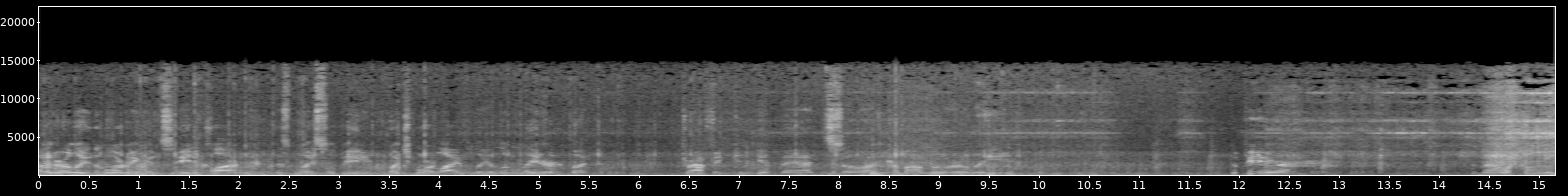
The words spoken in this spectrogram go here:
Of early in the morning. It's 8 o'clock. This place will be much more lively a little later, but traffic can get bad, so I've come out a little early. The pier, the Malecón.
